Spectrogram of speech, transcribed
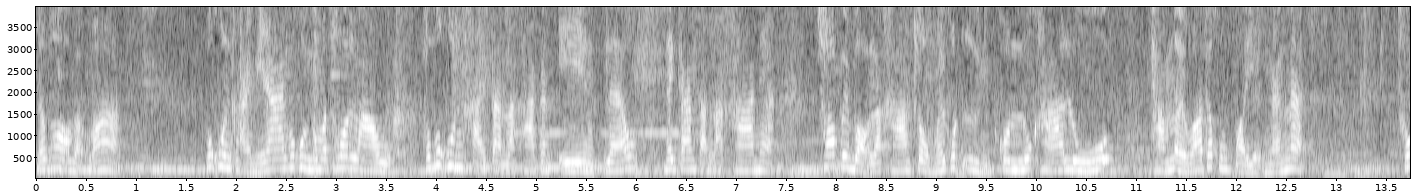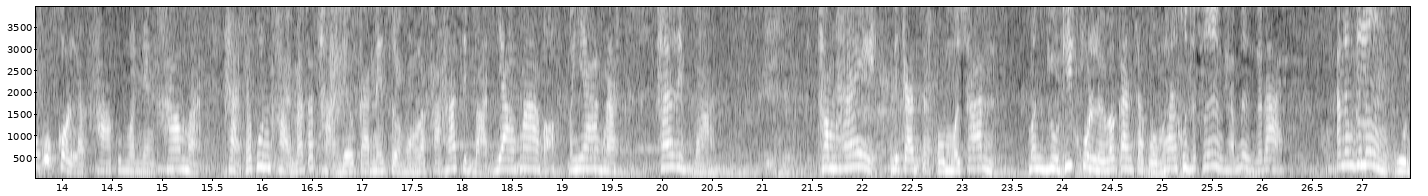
แล้วพอแบบว่า พวกคุณขายไม่ได้ พวกคุณก็มาโทษเรา เพราะพวกคุณขายตัดราคากันเอง แล้วในการตัดราคาเนี่ย ชอบไปบอกราคาส่งให้คนอื่น คนลูกค้ารู้ ถามหน่อยว่าถ้าคุณปล่อยอย่างนั้นน่ะเขาก็กดราคาคุณวันยังข้ามอะ หากถ้าคุณขายมาตรฐานเดียวกันในส่วนของราคา 50 บาทยากมากหรอ ไม่ยากนะ 50 บาททำให้ในการจัดโปรโมชั่น มันอยู่ที่คุณเลยว่าการจัดโปรโมชั่นคุณจะซื้อหนึ่งแถมหนึ่งก็ได้ อันนั้นก็เรื่องของคุณ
